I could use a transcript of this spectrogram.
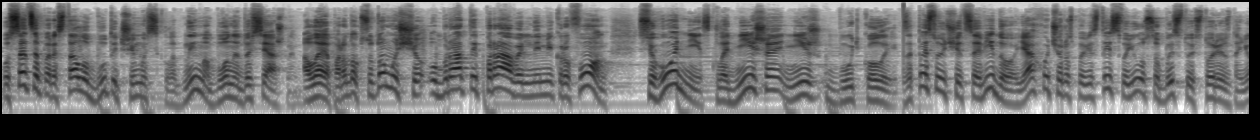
усе це перестало бути чимось складним або недосяжним. Але парадокс у тому, що обрати правильний мікрофон сьогодні складніше ніж будь-коли. Записуючи це відео, я хочу розповісти свою особисту історію знайомства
